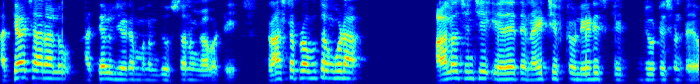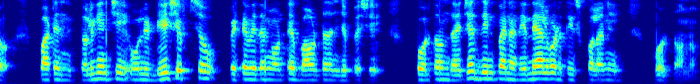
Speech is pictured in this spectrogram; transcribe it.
అత్యాచారాలు హత్యలు చేయడం మనం చూస్తున్నాం కాబట్టి రాష్ట్ర ప్రభుత్వం కూడా ఆలోచించి ఏదైతే నైట్ షిఫ్ట్ లేడీస్కి డ్యూటీస్ ఉంటాయో వాటిని తొలగించి ఓన్లీ డే షిఫ్ట్స్ పెట్టే విధంగా ఉంటే బాగుంటుందని చెప్పేసి కోరుతాం దయచేసి దీనిపైన నిర్ణయాలు కూడా తీసుకోవాలని కోరుతా ఉన్నాం.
